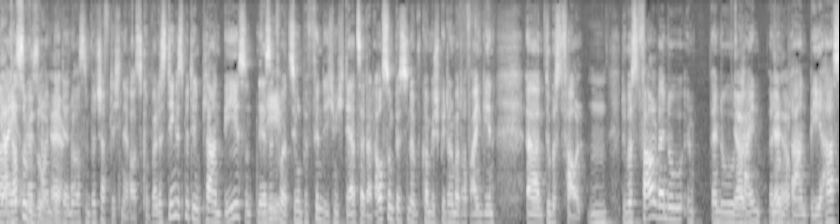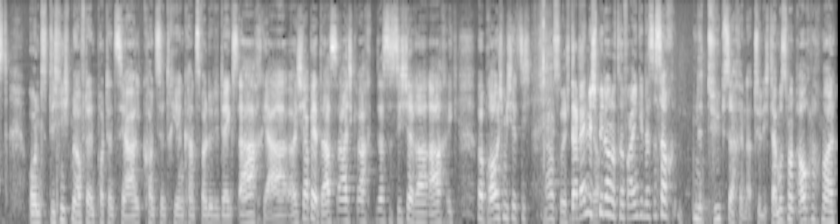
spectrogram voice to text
Ja, das sowieso, Plan B, ja, ja, der nur aus dem Wirtschaftlichen herauskommt. Weil das Ding ist mit den Plan Bs und in der Nee. Situation befinde ich mich derzeit halt auch so ein bisschen, da können wir später nochmal drauf eingehen. Ähm, du bist faul. Du bist faul, wenn du, wenn du. Ja, kein, wenn ja, du einen. Plan B hast und dich nicht mehr auf dein Potenzial konzentrieren kannst, weil du dir denkst, ach ja, ich habe ja das, ach, ich, ach, das ist sicherer, ach, ich, da brauche ich mich jetzt nicht. Ja, ist richtig, Da werden wir später noch drauf eingehen. Das ist auch eine Typsache natürlich. Da muss man auch noch mal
